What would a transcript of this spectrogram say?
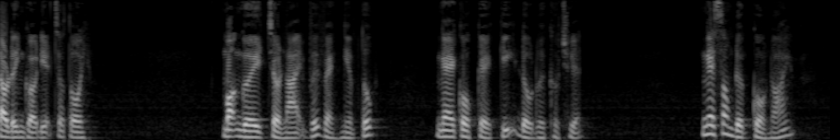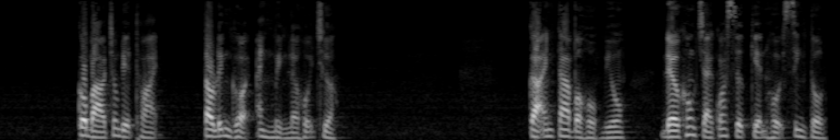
Tào Đình gọi điện cho tôi. Mọi người trở lại với vẻ nghiêm túc, nghe cô kể kỹ đầu đuôi câu chuyện. Nghe xong được cổ nói. Cô bảo trong điện thoại, Tào Đình gọi anh mình là hội trưởng. Cả anh ta và Hồ Miêu đều không trải qua sự kiện hội sinh tồn.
